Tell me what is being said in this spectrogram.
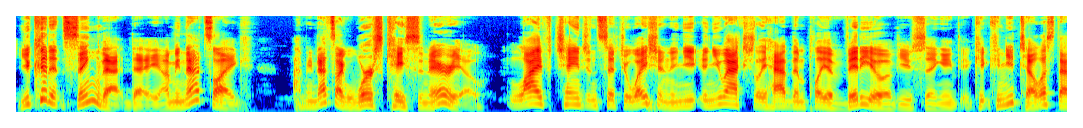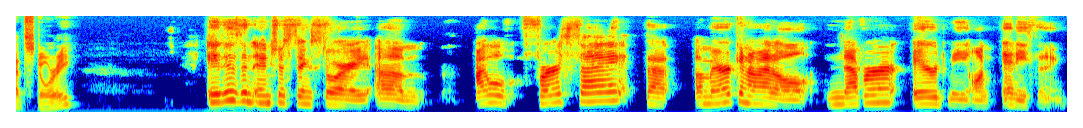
you couldn't sing that day. I mean, that's like, I mean, that's like worst case scenario life changing situation, and you and you actually had them play a video of you singing. C- can you tell us that story? It is an interesting story. Um, I will first say that American Idol never aired me on anything.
